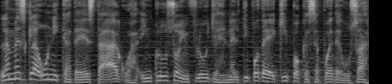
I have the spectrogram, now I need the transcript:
La mezcla única de esta agua incluso influye en el tipo de equipo que se puede usar.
